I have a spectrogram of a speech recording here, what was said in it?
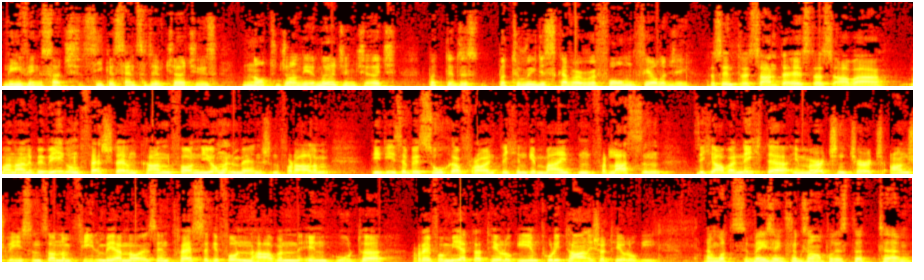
leaving such seeker-sensitive churches not to join the emergent church, but to, dis- but to rediscover Reformed theology. Das Interessante ist, dass aber man eine Bewegung feststellen kann von jungen Menschen vor allem, die diese besucherfreundlichen Gemeinden verlassen, sich aber nicht der Emergent Church anschließen, sondern vielmehr neues Interesse gefunden haben in guter reformierter Theologie, in puritanischer Theologie. And what's amazing, for example, is that um,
